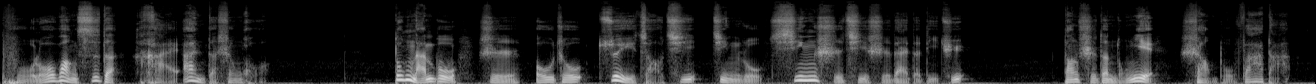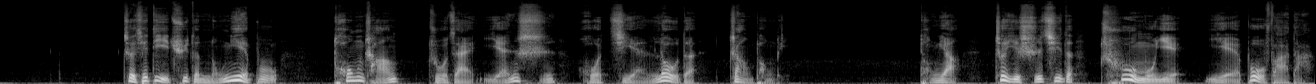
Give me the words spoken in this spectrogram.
普罗旺斯的海岸的生活。东南部是欧洲最早期进入新石器时代的地区，当时的农业尚不发达。这些地区的农业部通常住在岩石或简陋的帐篷里。同样，这一时期的畜牧业也不发达，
